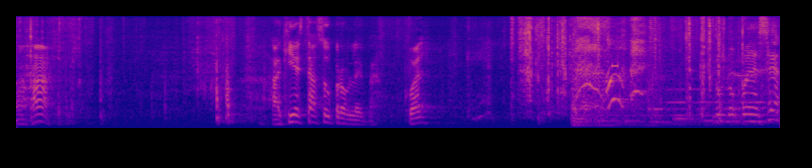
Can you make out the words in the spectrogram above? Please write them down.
Ajá. Aquí está su problema. ¿Cuál? No, no puede ser.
